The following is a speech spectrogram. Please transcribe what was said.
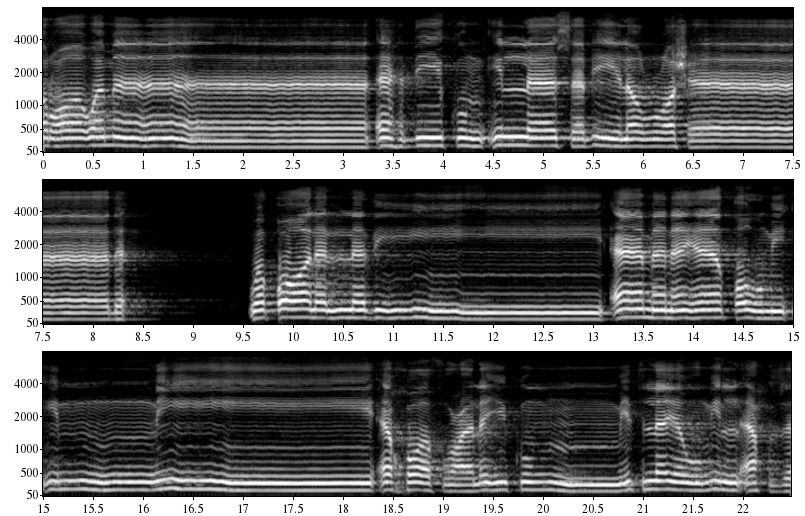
أَرَىٰ وَمَا أَهْدِيكُمْ إِلَّا سَبِيلَ الرَّشَادِ وَقَالَ الَّذِي آمَنَ يَا قَوْمِ إِنِّي أَخَافُ عَلَيْكُم مِّثْلَ يَوْمِ الْأَحْزَابِ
